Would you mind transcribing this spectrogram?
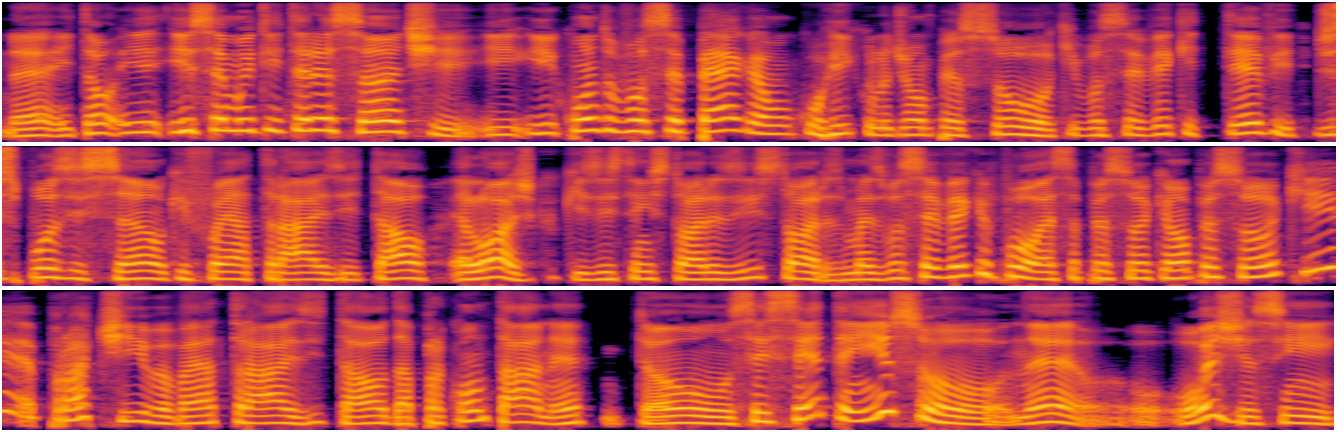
né? Então, isso é muito interessante. E, e quando você pega um currículo de uma pessoa que você vê que teve disposição, que foi atrás e tal, é lógico que existem histórias e histórias, mas você vê que, pô, essa pessoa aqui é uma pessoa que é proativa, vai atrás e tal, dá para contar, né? Então, vocês sentem isso, né? Hoje, assim,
